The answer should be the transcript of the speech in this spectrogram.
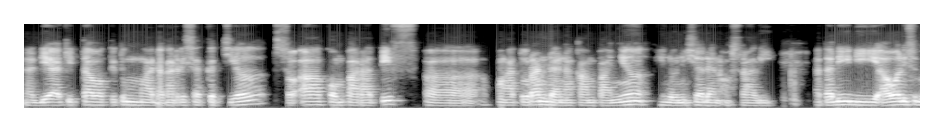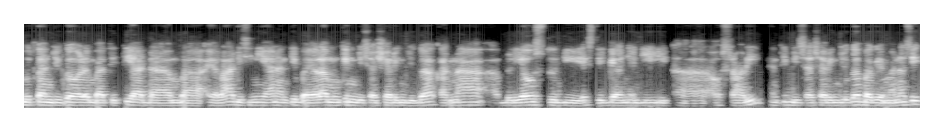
Nah, dia kita waktu itu mengadakan riset kecil soal komparatif uh, pengaturan dana kampanye Indonesia dan Australia. Nah, tadi di awal disebutkan juga oleh Mbak Titi ada Mbak Ella di sini ya. Nanti Mbak Ella mungkin bisa sharing juga karena beliau studi S3-nya di uh, Australia. Nanti bisa sharing juga bagaimana sih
